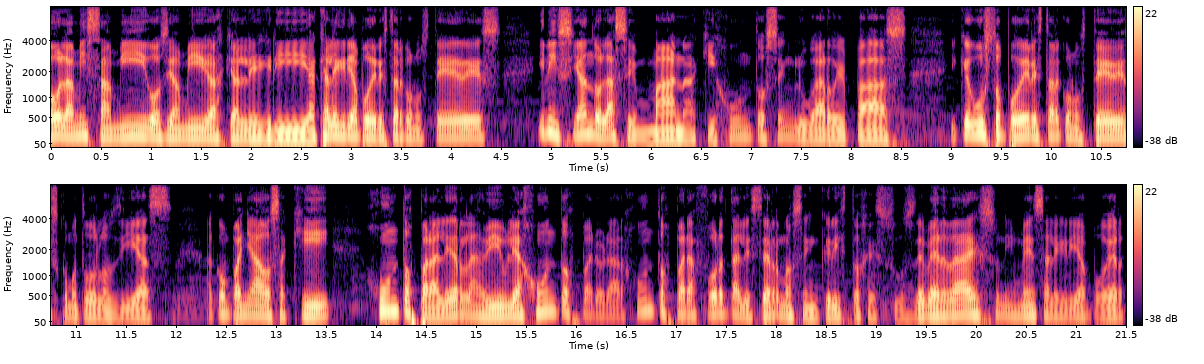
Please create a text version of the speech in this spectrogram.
hola mis amigos y amigas, qué alegría, qué alegría poder estar con ustedes, iniciando la semana aquí juntos en lugar de paz. Y qué gusto poder estar con ustedes como todos los días, acompañados aquí, juntos para leer la Biblia, juntos para orar, juntos para fortalecernos en Cristo Jesús. De verdad es una inmensa alegría poder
